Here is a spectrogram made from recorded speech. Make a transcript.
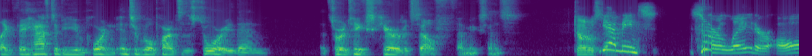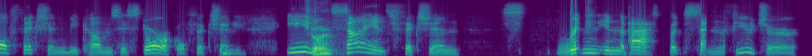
like they have to be important, integral parts of the story, then it sort of takes care of itself. If that makes sense. Total. Yeah, I sense. mean, s- sooner or later, all fiction becomes historical fiction. Even Sure. science fiction, written in the past but set in the future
